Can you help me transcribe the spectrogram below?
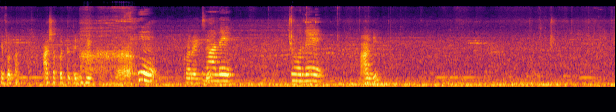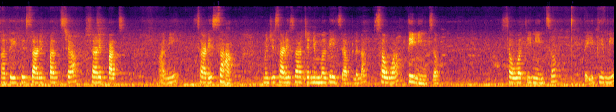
हे बघा. अशा पद्धतीने हे करायचं. आणि आता इथे साडेपाचच्या साडेपाच आणि साडेसहा. म्हणजे साडेसहाच्या निम्म घ्यायचं आपल्याला. सव्वा तीन इंच. सव्वा तीन इंच. तर इथे मी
